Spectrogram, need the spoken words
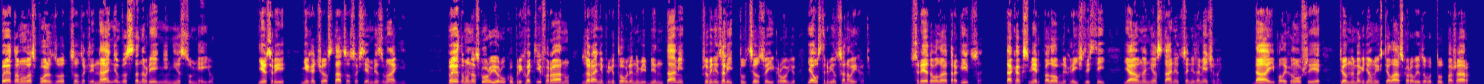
поэтому воспользоваться заклинанием восстановления не сумею. Если не хочу остаться совсем без магии. Поэтому на скорую руку, прихватив рану заранее приготовленными бинтами, чтобы не залить тут все своей кровью, я устремился на выход. Следовало торопиться, так как смерть подобных личностей явно не останется незамеченной. Да, и полыхнувшие темным огнем их тела скоро вызовут тут пожар,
